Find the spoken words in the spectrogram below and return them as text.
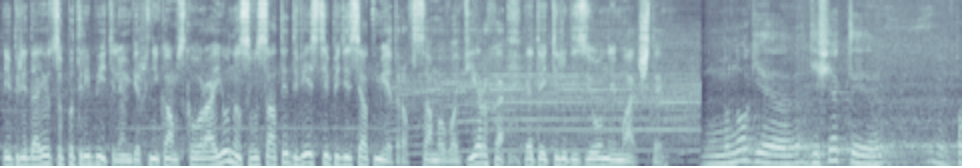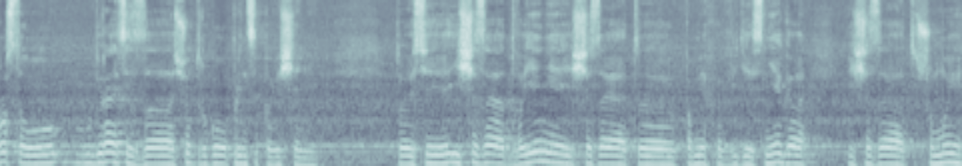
и передается потребителям Верхнекамского района с высоты 250 метров, самого верха этой телевизионной мачты. Многие дефекты просто убираются за счет другого принципа вещания. То есть э, исчезает двоение, исчезает э, помеха в виде снега, исчезают шумы.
